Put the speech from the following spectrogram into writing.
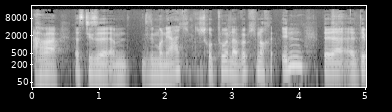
aber dass diese, ähm, diese monarchischen Strukturen da wirklich noch in der äh,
